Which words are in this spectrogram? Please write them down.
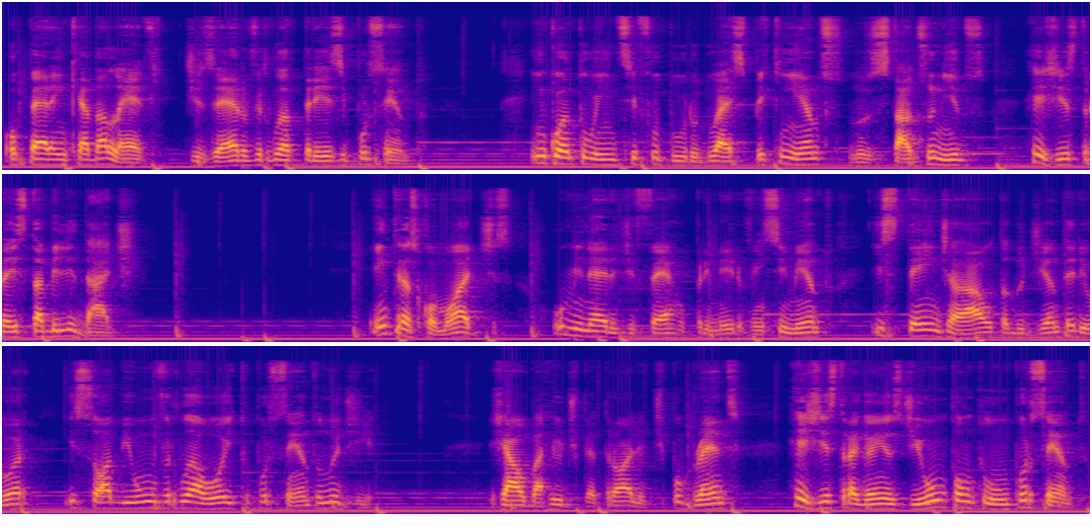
opera em queda leve, de 0,13%, enquanto o índice futuro do SP500 nos Estados Unidos registra estabilidade. Entre as commodities, o minério de ferro primeiro vencimento estende a alta do dia anterior e sobe 1,8% no dia. Já o barril de petróleo tipo Brent registra ganhos de 1,1%,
